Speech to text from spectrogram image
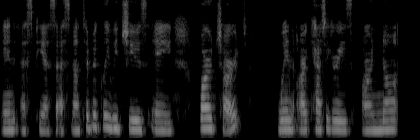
in SPSS. Now, typically we choose a bar chart when our categories are not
